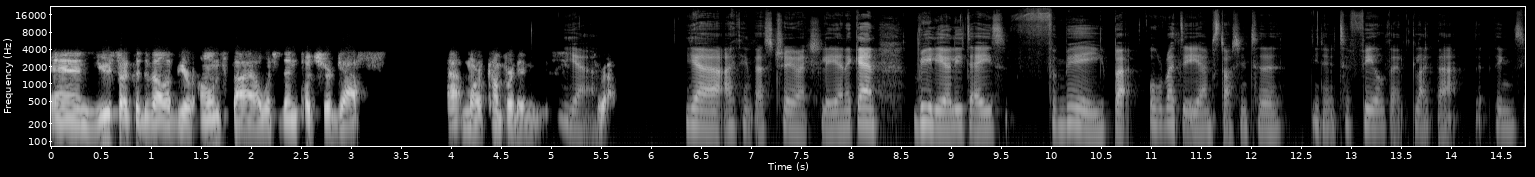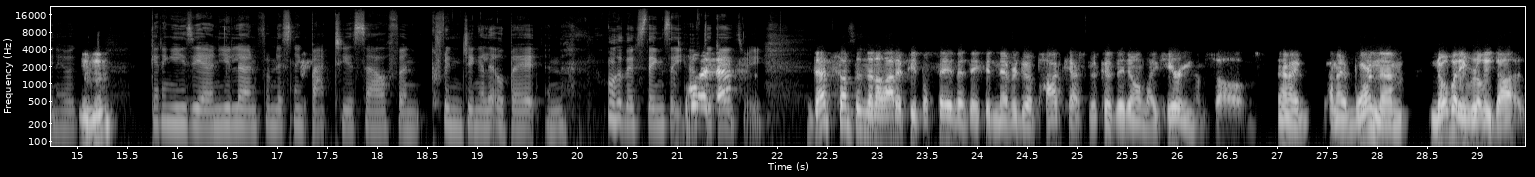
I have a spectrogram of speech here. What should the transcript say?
and you start to develop your own style, which then puts your guests at more comfort and ease. Yeah. Throughout. Yeah, I think that's true actually. And again, really early days for me, but already I'm starting to you know to feel that like that, that things you know Mm-hmm. Getting easier and you learn from listening back to yourself and cringing a little bit and all of those things that you have Well, to go through. That's something that a lot of people say that they could never do a podcast because they don't like hearing themselves. And I and I warn them, nobody really does.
